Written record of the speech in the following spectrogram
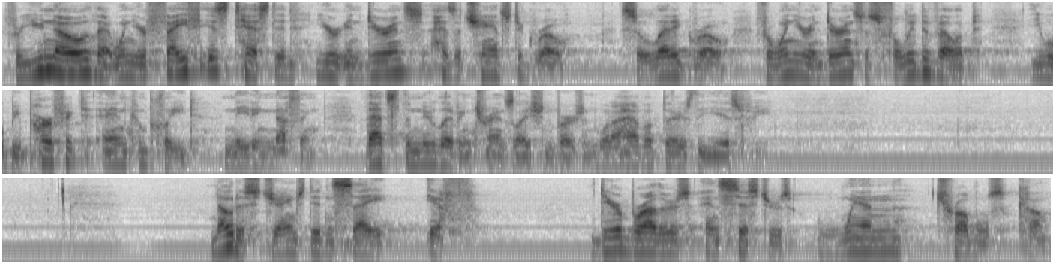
For you know that when your faith is tested, your endurance has a chance to grow so let it grow. For when your endurance is fully developed, you will be perfect and complete, needing nothing. That's the New Living Translation version. What I have up there is the ESV. Notice James didn't say if. Dear brothers and sisters, when troubles come,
